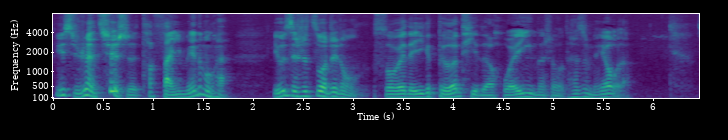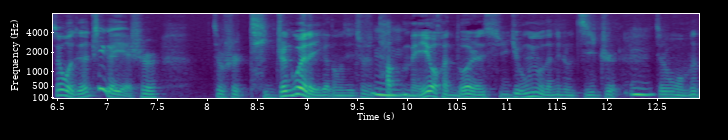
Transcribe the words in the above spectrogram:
因为许志远确实他反应没那么快，尤其是做这种所谓的一个得体的回应的时候，他是没有的。所以我觉得这个也是，就是挺珍贵的一个东西，就是他嗯没有很多人去拥有的那种机制。嗯就是我们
